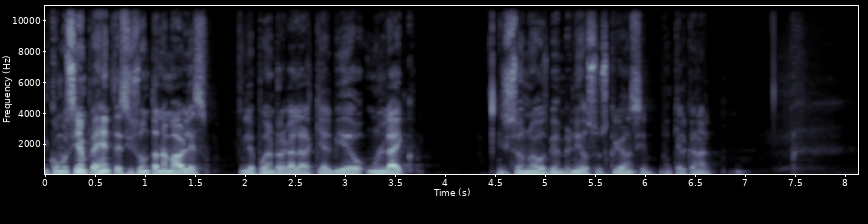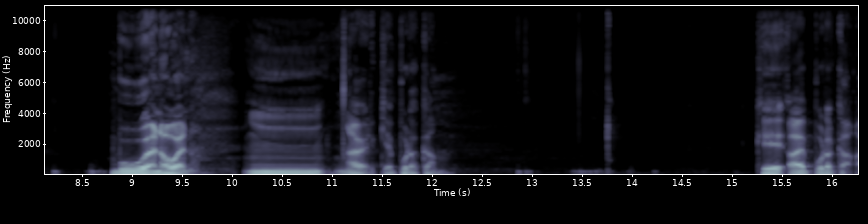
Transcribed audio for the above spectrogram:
Y como siempre, gente, si son tan amables, le pueden regalar aquí al video un like. Y si son nuevos, bienvenidos, suscríbanse aquí al canal. Bueno, bueno. Mm, a ver, ¿qué hay por acá? ¿Qué hay por acá?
